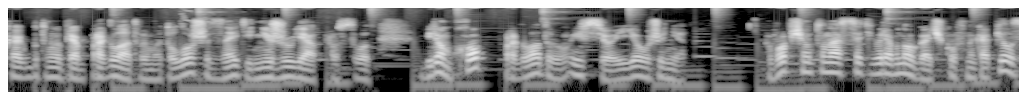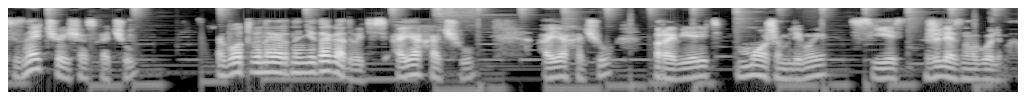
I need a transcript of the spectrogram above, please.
как будто мы прям проглатываем эту лошадь, знаете, не жуя, просто вот берем, хоп, проглатываем, и все, ее уже нет. В общем-то, у нас, кстати говоря, много очков накопилось, и знаете, что я сейчас хочу? Вот вы, наверное, не догадываетесь, а я хочу, а я хочу проверить, можем ли мы съесть железного голема.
